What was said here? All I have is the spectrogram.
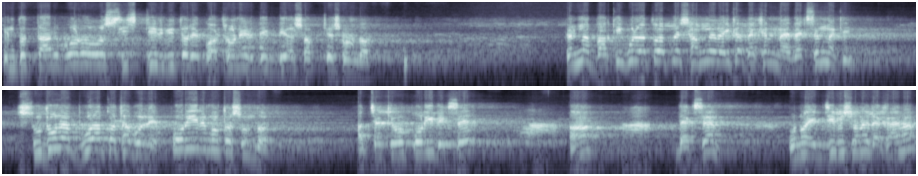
কিন্তু তার বড় সৃষ্টির ভিতরে গঠনের দিক দিয়ে সবচেয়ে সুন্দর। কেননা বাকিগুলা তো আপনি সামনে রেখা দেখেন না দেখছেন নাকি? শুধু না বুয়া কথা বলে, পরীর মতো সুন্দর। আচ্ছা কেউ পরি দেখছে? হ্যাঁ? দেখছেন? কোনো এক্সিবিশনে দেখায় না?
